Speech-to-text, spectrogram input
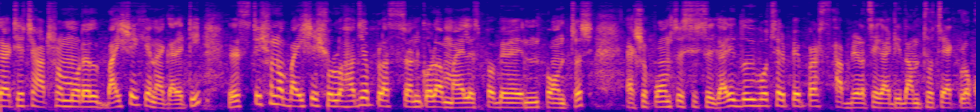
গাড়িটি হচ্ছে আঠারো মডেল বাইশে কেনা গাড়িটি। রেজিস্ট্রেশনও বাইশে ষোলো হাজার প্লাস রান করা মাইলেজ পাবেন পঞ্চাশ, একশো পঞ্চাশ সিসির গাড়ি। দুই বছর পেপার্স আপডেট আছে গাড়িটির দাম হচ্ছে এক লক্ষ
